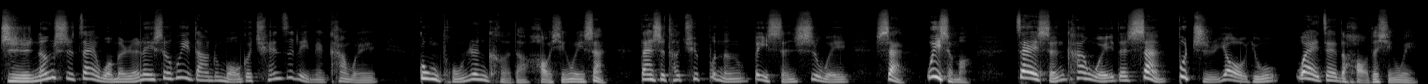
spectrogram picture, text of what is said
只能是在我们人类社会当中某个圈子里面看为共同认可的好行为善，但是它却不能被神视为善。为什么？在神看为的善，不只要有外在的好的行为，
